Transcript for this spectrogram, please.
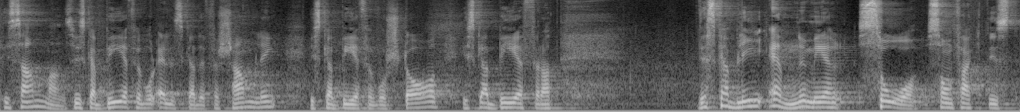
tillsammans. Vi ska be för vår älskade församling, vi ska be för vår stad, vi ska be för att det ska bli ännu mer så som faktiskt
